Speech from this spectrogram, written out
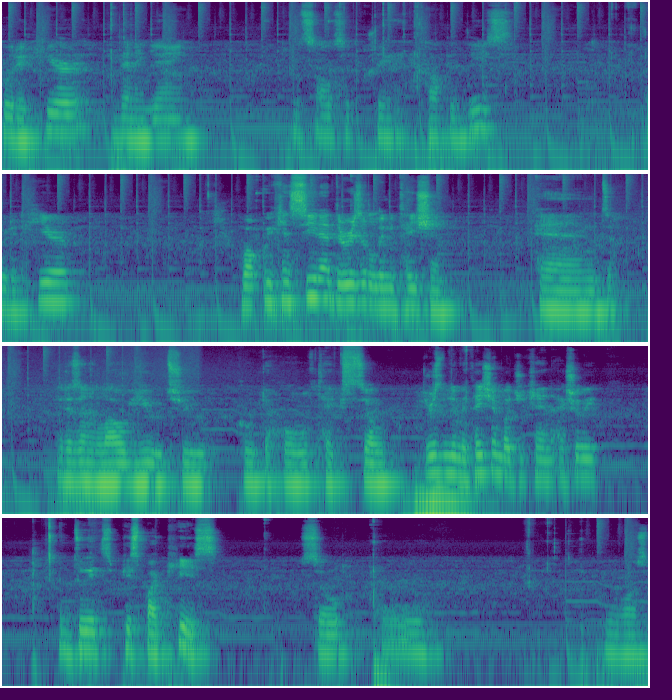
Put it here, then again, let's also create copy this, put it here. Well, we can see that there is a limitation and it doesn't allow you to put the whole text. So there's a limitation, but you can actually do it piece by piece. So uh, it was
